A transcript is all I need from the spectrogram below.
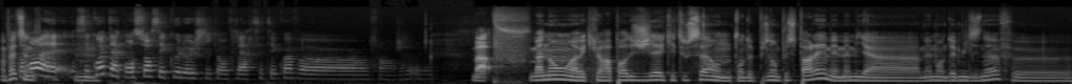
en fait, c'est hmm. quoi ta conscience écologique en clair? C'était quoi enfin, Bah, maintenant, avec le rapport du GIEC et tout ça, on entend de plus en plus parler, mais même, il y a, même en 2019, euh,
